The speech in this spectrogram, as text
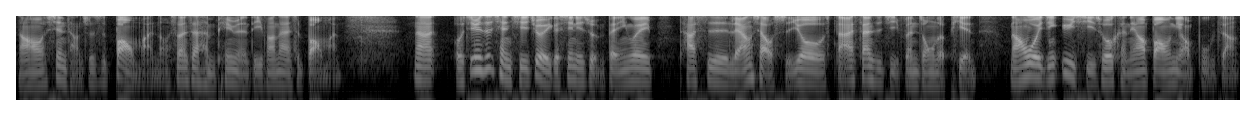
然后现场就是爆满哦。虽然在很偏远的地方，但是爆满。那我进去之前其实就有一个心理准备，因为它是两小时又大概三十几分钟的片，然后我已经预期说可能要包尿布这样。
